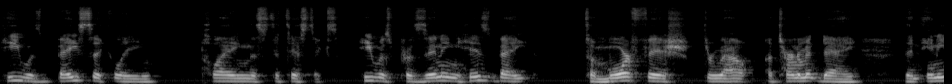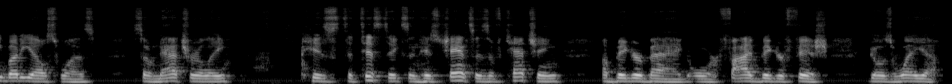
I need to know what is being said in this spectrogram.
he was basically playing the statistics. He was presenting his bait to more fish throughout a tournament day than anybody else was. So naturally, his statistics and his chances of catching a bigger bag or five bigger fish goes way up.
